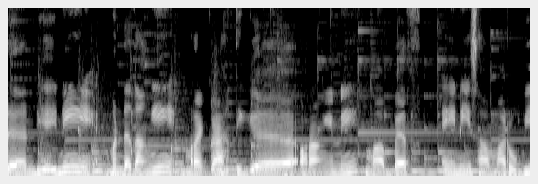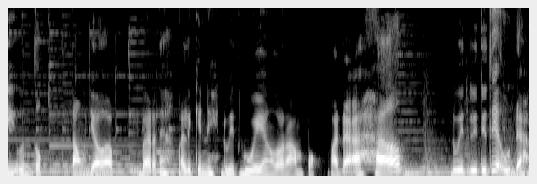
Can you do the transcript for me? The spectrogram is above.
dan dia ini mendatangi mereka tiga orang ini, Beth, Amy sama Ruby untuk tanggung jawab. Ibaratnya balikin nih duit gue yang lo rampok. Padahal duit-duit itu ya udah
